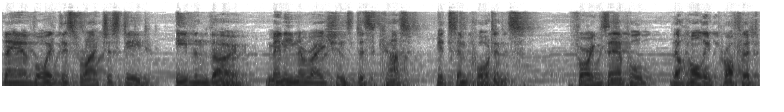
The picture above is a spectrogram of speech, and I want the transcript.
They avoid this righteous deed, even though many narrations discuss its importance. For example, the Holy Prophet,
